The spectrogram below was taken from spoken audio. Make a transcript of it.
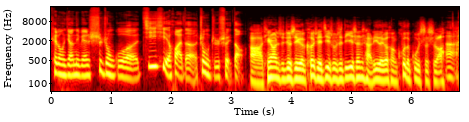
黑龙江那边试种过机械化的种植水稻啊，听上去就是一个科学技术是第一生产力的一个很酷的故事，是吧？啊。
